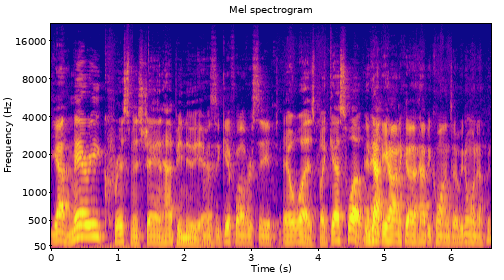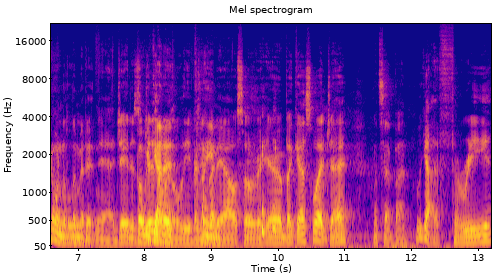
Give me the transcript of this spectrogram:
Yeah, Merry Christmas, Jay, and Happy New Year. it was a gift well received. It was, but guess what? We And got- happy Hanukkah, happy Kwanzaa. We don't want to. We don't want to limit it. Yeah, Jay doesn't, But we doesn't want to leave claim- anybody else over here. But guess what, Jay? What's that, bud? We got three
